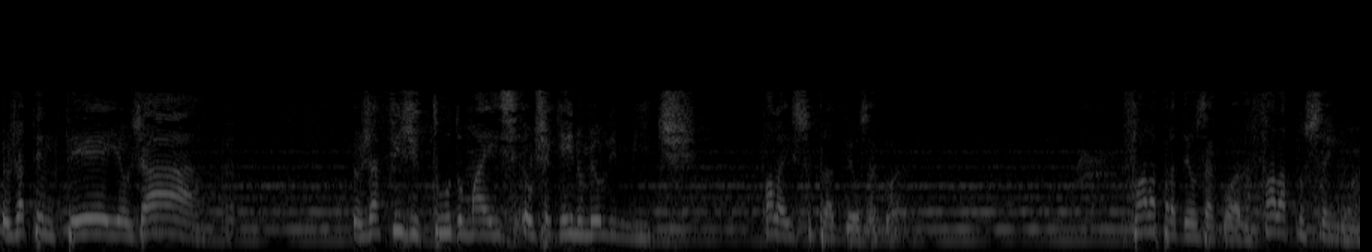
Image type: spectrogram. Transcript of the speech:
Eu já tentei, eu já eu já fiz de tudo, mas eu cheguei no meu limite. Fala isso para Deus agora. Fala para Deus agora. Fala para o Senhor.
